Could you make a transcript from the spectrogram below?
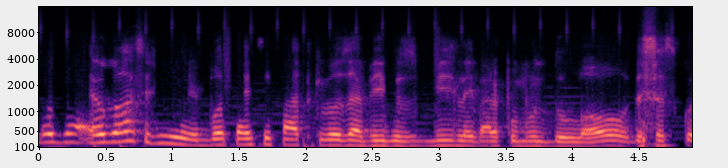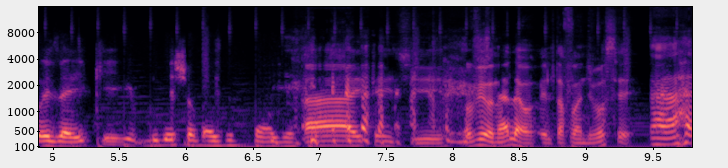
eu- eu gosto de botar esse fato que meus amigos me levaram pro mundo do LoL, dessas coisas aí que me deixou mais em casa. Ah, entendi. Ouviu, né, Léo? Ele tá falando de você. Ah,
